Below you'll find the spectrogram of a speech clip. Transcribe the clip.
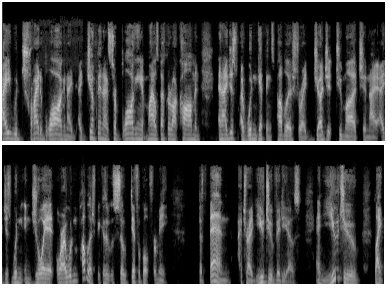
I would try to blog and I'd, I'd jump in, I'd start blogging at milesbeckler.com, and, and I just I wouldn't get things published or I'd judge it too much, and I, I just wouldn't enjoy it or I wouldn't publish because it was so difficult for me. But then I tried YouTube videos and YouTube, like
